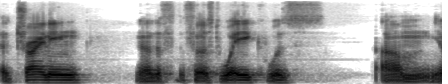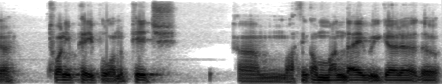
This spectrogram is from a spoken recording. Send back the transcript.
at training. You know, the, the first week was, um, you know, 20 people on the pitch. Um, I think on Monday we go to the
